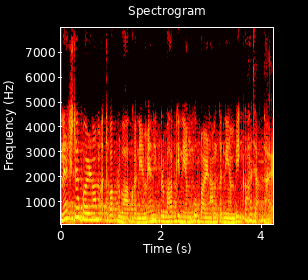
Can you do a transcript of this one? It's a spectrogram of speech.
नेक्स्ट है परिणाम अथवा प्रभाव का नियम, यानी प्रभाव के नियम को परिणाम का नियम भी कहा जाता है।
